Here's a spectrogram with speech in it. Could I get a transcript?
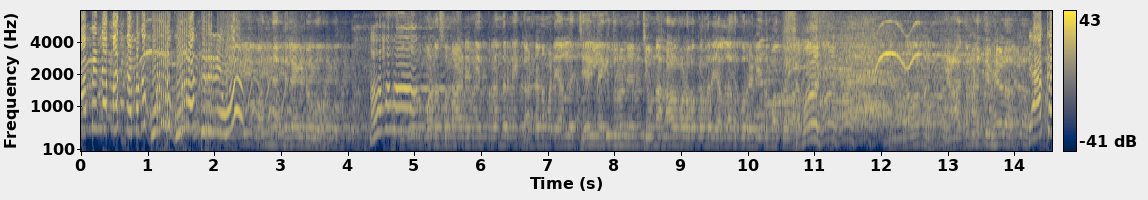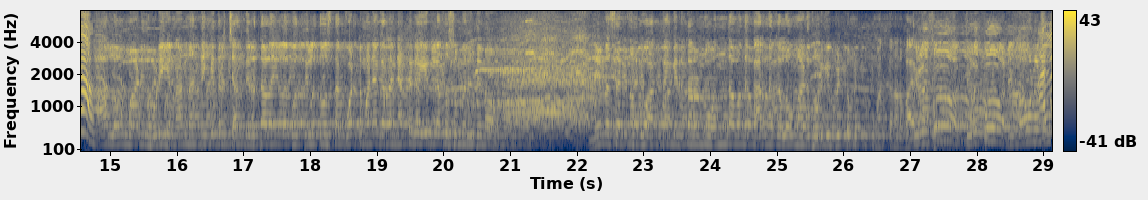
ನಮ್ಮಿಂದ ಮತ್ ನಮಗ ಗುರ್ರ ಗುರ್ರ ಅಂತೀರಿ ನೀವು? ಒಂದ್ನೇ ತಲೆಗಿಡುಗು ಆಹಾಹಾ. ಹುಡುಗರು ಮನಸ್ಸು ಮಾಡಿ ನಿಂತ್ರಂದ್ರೆ ನೀ ಗಂಡನ ಮನೆ ಎಲ್ಲ ಜೈಲ್ನಾಗಿದ್ರು ನೀನು ಜೀವನ ಹಾಳು ಮಾಡ್ಬೇಕಂದ್ರೆ ಎಲ್ಲದಕ್ಕೂ ರೆಡಿ ಇದ್ದ ಮಕ್ಕಳು. ಯಾಕೆ ಬಿಡ್ತೀವಿ ಹೇಳು? ಯಾಕ? ಆ ಲವ್ ಮಾಡಿದ ಹುಡುಗಿ ನನ್ನ ಅಂತಿಕ್ಕಿದ್ರೆ ಚಂದ ಇರ್ತಾಳ ಇಲ್ಲ ಗೊತ್ತಿಲ್ಲ ದೋಸ್ತ? ಕೊಟ್ಟ ಮನೆಗಾರ ನೆಟ್ಟಗ ಇರ್ಲಿ ಅಂತ ಸುಮ್ಮನಿರ್ತೀವಿ ನಾವು. ನಿನ್ನ ಸರಿ ನಮಗೂ ಆಗ್ತಂಗಿರ್ತಾರ ಅನ್ನೋ ಒಂದ ಒಂದ ಕಾರಣಕ್ಕೆ ಲವ್ ಮಾಡಿದ ಹುಡುಗಿ ಬಿಟ್ಟು ಮತ್ತೆ ನನ್ನ ಬಾಯಿ ತಿಳ್ಕೋ ತಿಳ್ಕೋ. ನಿಮ್ಮ.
